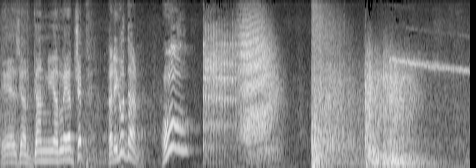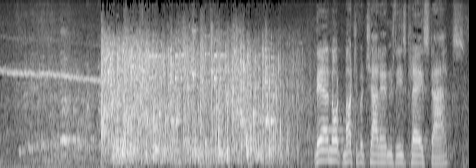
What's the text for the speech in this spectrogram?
Here's your gun, your lairdship. very good then. Oh. They're not much of a challenge, these clay stacks.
